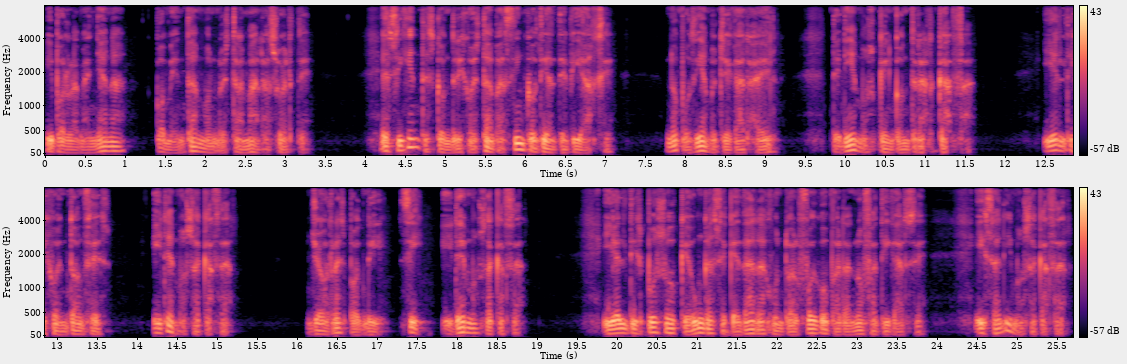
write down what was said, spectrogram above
y por la mañana comentamos nuestra mala suerte. El siguiente escondrijo estaba cinco días de viaje. No podíamos llegar a él. Teníamos que encontrar caza. Y él dijo entonces, «Iremos a cazar». Yo respondí, «Sí, iremos a cazar». Y él dispuso que Unga se quedara junto al fuego para no fatigarse. Y salimos a cazar.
